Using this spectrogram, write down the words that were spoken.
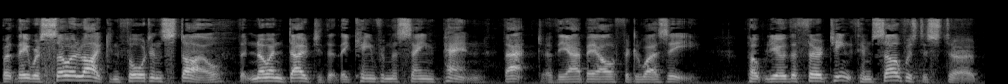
But they were so alike in thought and style that no one doubted that they came from the same pen, that of the Abbe Alfred Loisy. Pope Leo XIII himself was disturbed,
